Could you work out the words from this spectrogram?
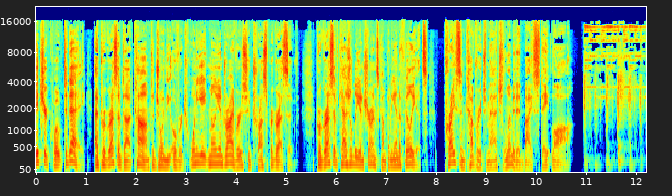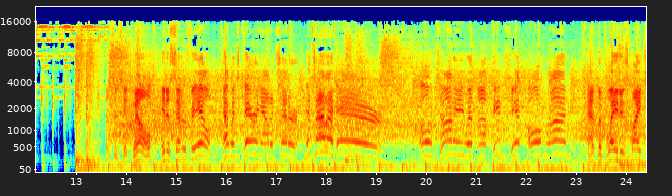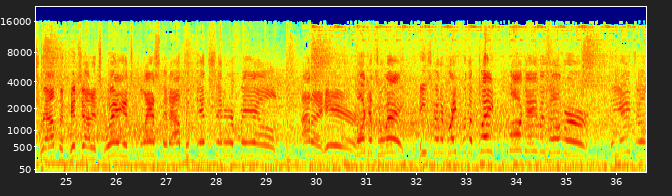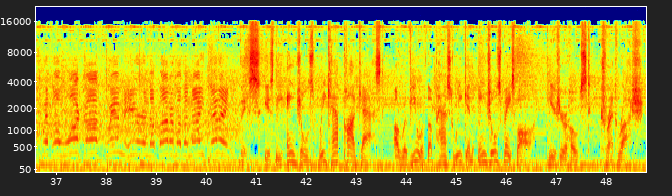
Get your quote today at progressive.com to join the over 28 million drivers who trust Progressive. Progressive Casualty Insurance Company and Affiliates. Price and coverage match limited by state law. This is hit well into center field. That one's carrying out at center. It's out of here. Oh, Johnny with a pinch hit home run. At the plate is Mike Trout. The pitch on its way. It's blasted out to dead center field. Out of here. Ball gets away. He's going to break for the plate. Ball game is over. The Angels with a walk-off win here in the bottom of the ninth inning. This is the Angels Recap Podcast, a review of the past week in Angels baseball. Here's your host, Trent Rush.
